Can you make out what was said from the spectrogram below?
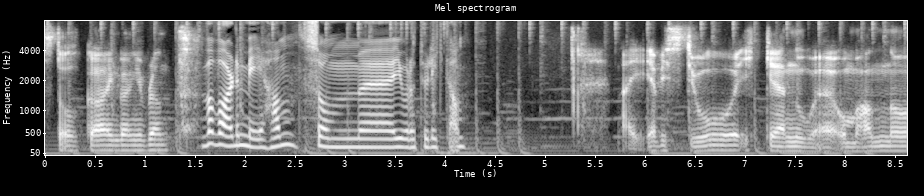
stalka en gang iblant. Hva var det med han som eh, gjorde at du likte han? Nei, jeg visste jo ikke noe om han og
